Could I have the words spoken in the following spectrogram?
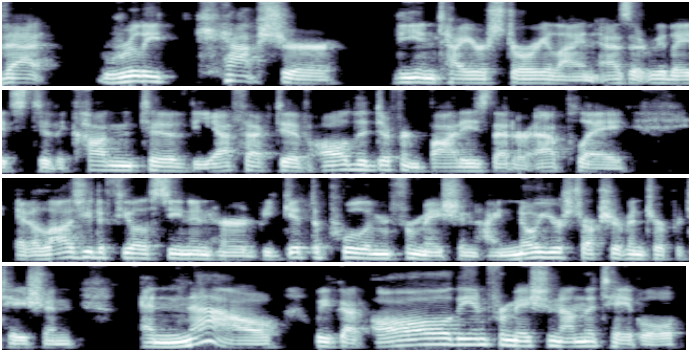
that really capture the entire storyline as it relates to the cognitive, the affective, all the different bodies that are at play. It allows you to feel seen and heard. We get the pool of information. I know your structure of interpretation. And now we've got all the information on the table.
